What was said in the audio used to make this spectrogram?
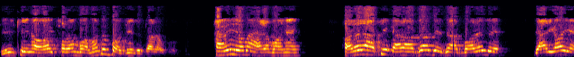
دیدید که این آقای ترام با ما بازی رو در آورد. همه اینا محرمانه. حالا رفتی قرارداد در وارد دریای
